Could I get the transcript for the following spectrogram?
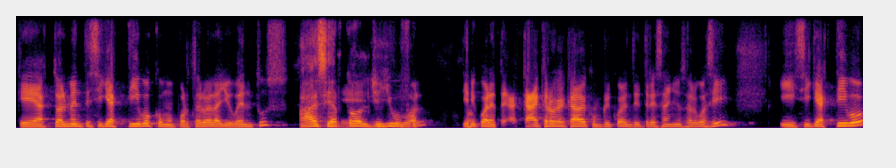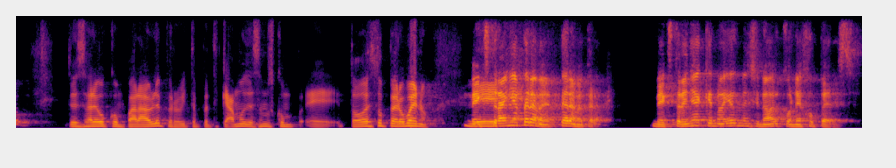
que actualmente sigue activo como portero de la Juventus. Ah, es cierto, eh, el Gigi. Buffon. Tiene 40, acá creo que acaba de cumplir 43 años, algo así, y sigue activo. Entonces es algo comparable, pero ahorita platicamos y hacemos eh, todo esto. Pero bueno, Me Eh, extraña, espérame, espérame, espérame. Me extraña que no hayas mencionado al Conejo Pérez.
